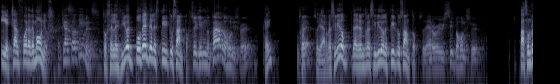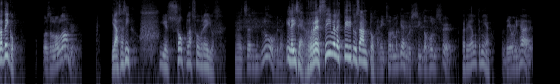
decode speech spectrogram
y echar fuera demonios. Entonces les dio el poder del Espíritu Santo. So he gave them the power of the Holy Spirit. ¿ok? Okay? So, ya han recibido, ya han recibido el Espíritu Santo. So they had already received the Holy Spirit. Pasa un ratico It was a little longer. y hace así y él sopla sobre ellos Y le dice, recibe el Espíritu Santo. And he told them again, receive the Holy Spirit. Pero ya lo tenían. But they already had it.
